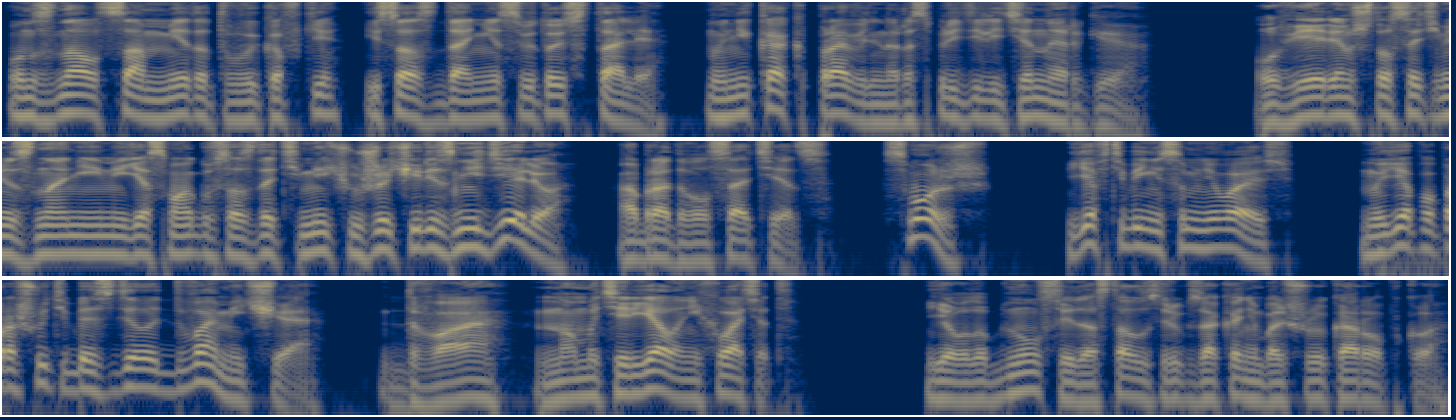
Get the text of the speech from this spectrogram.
Он знал сам метод выковки и создания святой стали, но не как правильно распределить энергию. «Уверен, что с этими знаниями я смогу создать меч уже через неделю», — обрадовался отец. «Сможешь? Я в тебе не сомневаюсь. Но я попрошу тебя сделать два меча». «Два? Но материала не хватит». Я улыбнулся и достал из рюкзака небольшую коробку.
